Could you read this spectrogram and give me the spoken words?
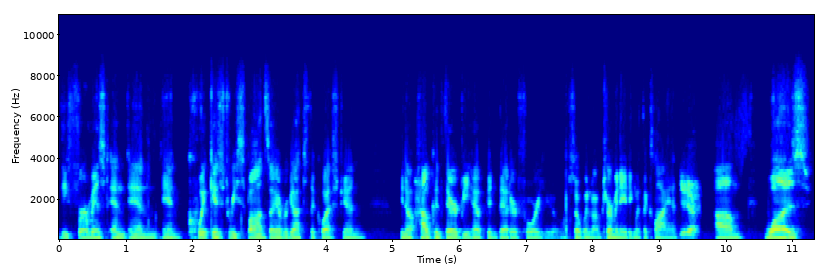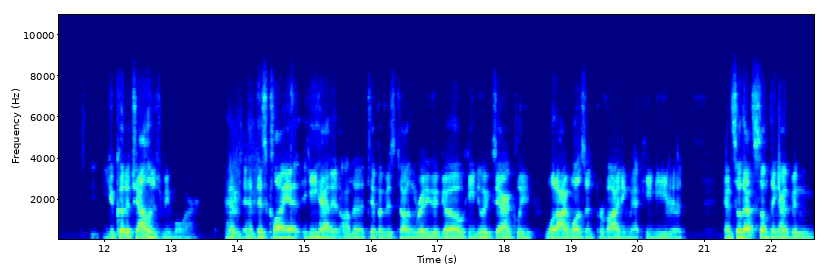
the firmest and and and quickest response I ever got to the question, you know, how could therapy have been better for you? So when I'm terminating with a client, yeah, um, was you could have challenged me more. And, and this client, he had it on the tip of his tongue, ready to go. He knew exactly what I wasn't providing that he needed, and so that's something I've been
